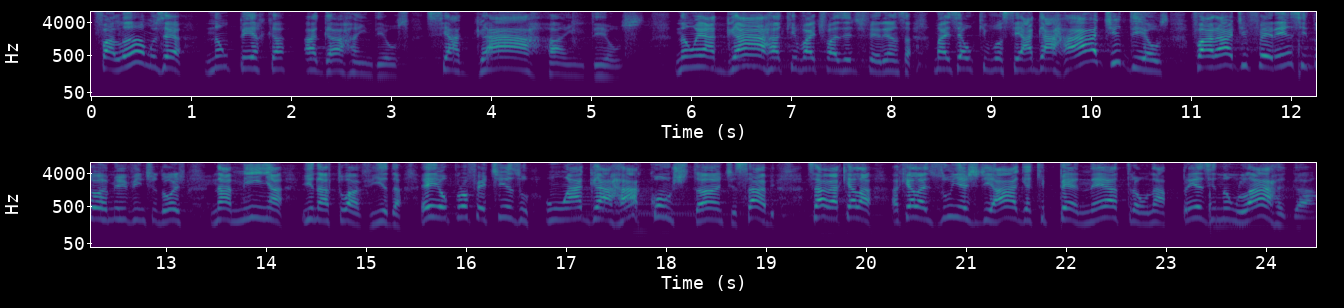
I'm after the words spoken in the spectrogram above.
falamos, é: não perca a garra em Deus, se agarra em Deus não é a garra que vai te fazer diferença, mas é o que você agarrar de Deus fará diferença em 2022 na minha e na tua vida. Ei, eu profetizo um agarrar constante, sabe? Sabe aquela, aquelas unhas de águia que penetram na presa e não larga?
